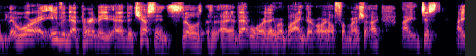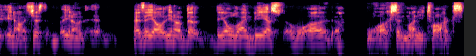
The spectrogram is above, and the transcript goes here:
the war. Even apparently, uh, the Chechens still uh, that war they were buying their oil from Russia. I, I just, I, you know, it's just, you know, as they all, you know, the the old line BS. Uh, walks and money talks.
